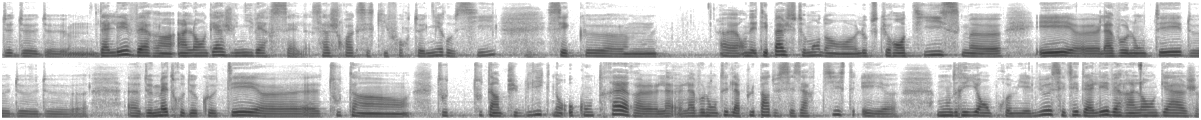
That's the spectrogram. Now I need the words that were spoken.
d'aller vers un, langage universel. Ça, je crois que c'est ce qu'il faut retenir aussi, c'est que euh, euh, on n'était pas justement dans l'obscurantisme et la volonté de, de, mettre de côté tout, un, tout, un public. Non, au contraire, la, volonté de la plupart de ces artistes, et Mondrian en premier lieu, c'était d'aller vers un langage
